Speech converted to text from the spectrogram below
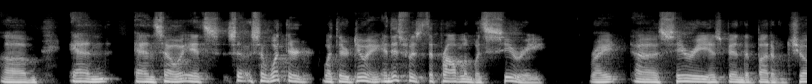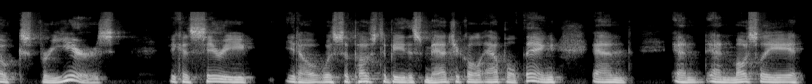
Um, and and so it's so so what they're what they're doing, and this was the problem with Siri, right? Uh, Siri has been the butt of jokes for years because Siri, you know, it was supposed to be this magical Apple thing, and and and mostly it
